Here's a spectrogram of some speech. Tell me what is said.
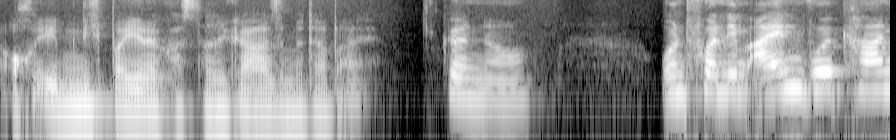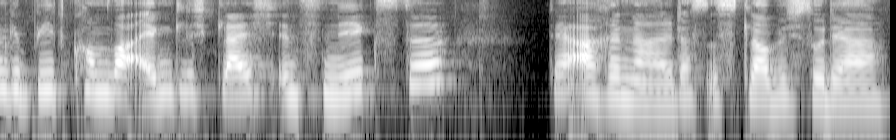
auch eben nicht bei jeder Costa Rica-Reise mit dabei. Genau. Und von dem einen Vulkangebiet kommen wir eigentlich gleich ins nächste, der Arenal. Das ist, glaube ich, so der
